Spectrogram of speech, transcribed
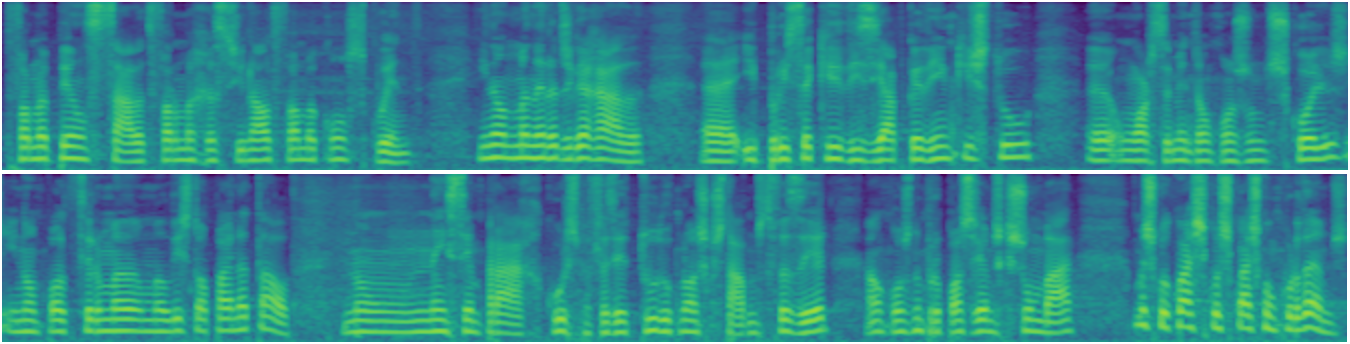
de forma pensada, de forma racional, de forma consequente e não de maneira desgarrada. Uh, e por isso é que dizia há bocadinho que isto, uh, um orçamento é um conjunto de escolhas e não pode ser uma, uma lista ao Pai Natal. Não, nem sempre há recursos para fazer tudo o que nós gostávamos de fazer, há um conjunto de propostas que temos que chumbar, mas com, quais, com as quais concordamos.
